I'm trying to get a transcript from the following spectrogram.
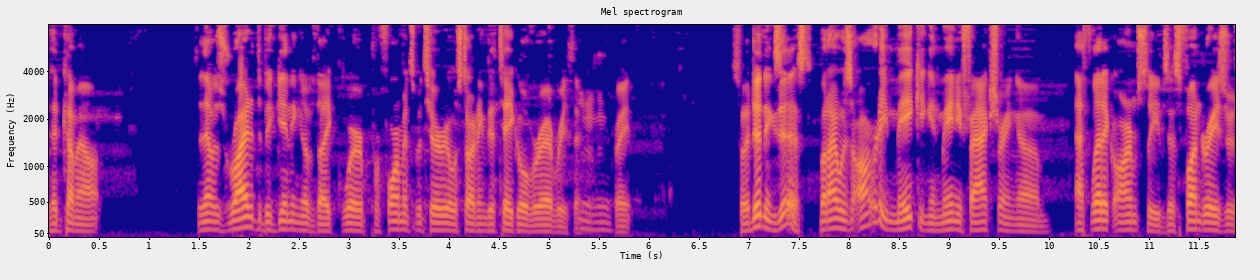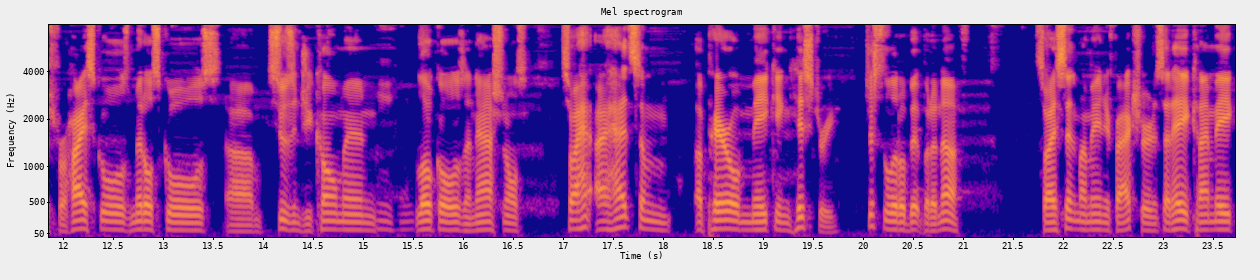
had come out. And that was right at the beginning of like where performance material was starting to take over everything Mhm. so it didn't exist. But I was already making and manufacturing um, athletic arm sleeves as fundraisers for high schools, middle schools, um, Susan G. Komen, Mhm. locals, and nationals. So I, I had some apparel making history, just a little bit, but enough. So I sent my manufacturer and said, "Hey, can I make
